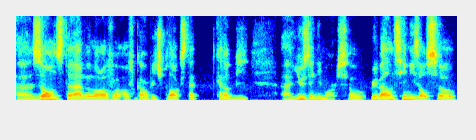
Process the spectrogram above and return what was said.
uh, zones that have a lot of, of garbage blocks that cannot be uh, used anymore. So rebalancing is also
